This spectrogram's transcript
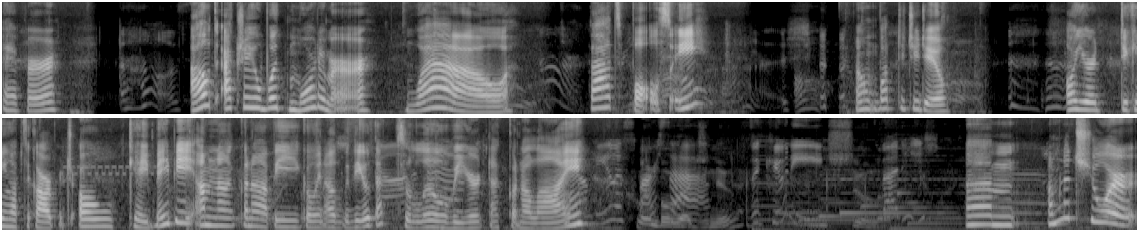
Ever. Out actually with Mortimer. Wow. That's ballsy. Oh, what did you do? Oh, you're digging up the garbage. Okay, maybe I'm not gonna be going out with you. That's a little weird, not gonna lie. Um, I'm not sure.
